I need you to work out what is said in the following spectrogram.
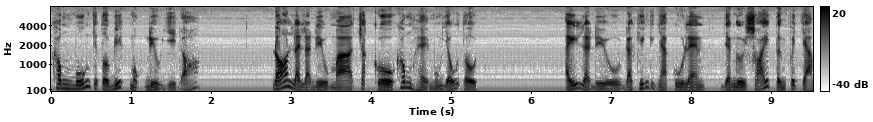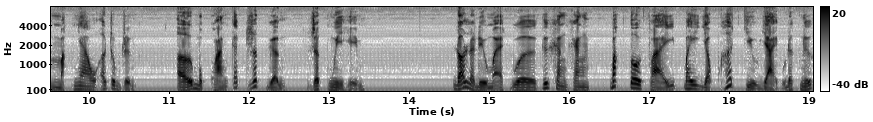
không muốn cho tôi biết một điều gì đó. Đó lại là điều mà Jaco không hề muốn giấu tôi. Ấy là điều đã khiến cái nhà Culen và người sói từng phải chạm mặt nhau ở trong rừng, ở một khoảng cách rất gần, rất nguy hiểm. Đó là điều mà Edward cứ khăng khăng bắt tôi phải bay dọc hết chiều dài của đất nước.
